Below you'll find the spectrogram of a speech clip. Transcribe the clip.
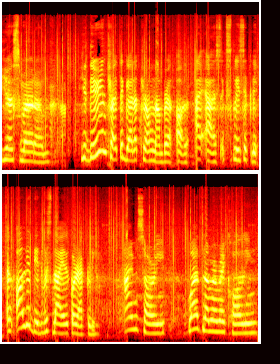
Yes, madam. You didn't try to get a wrong number at all. I asked explicitly, and all you did was dial correctly. I'm sorry. What number were you calling?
